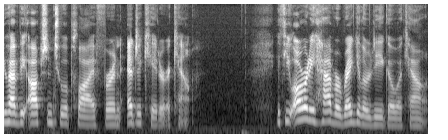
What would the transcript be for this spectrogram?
you have the option to apply for an educator account. If you already have a regular Diigo account,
